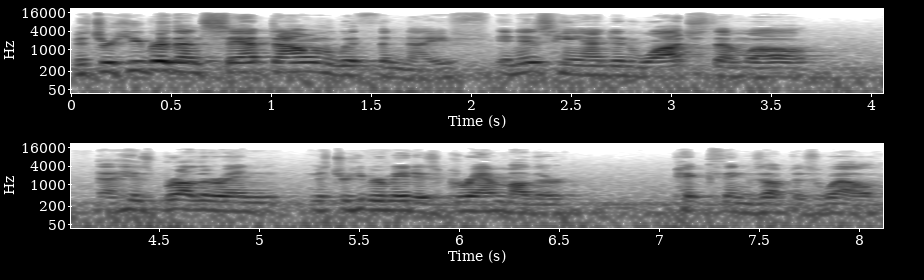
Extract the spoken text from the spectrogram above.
Mr. Huber then sat down with the knife in his hand and watched them while uh, his brother and Mr. Huber made his grandmother pick things up as well.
